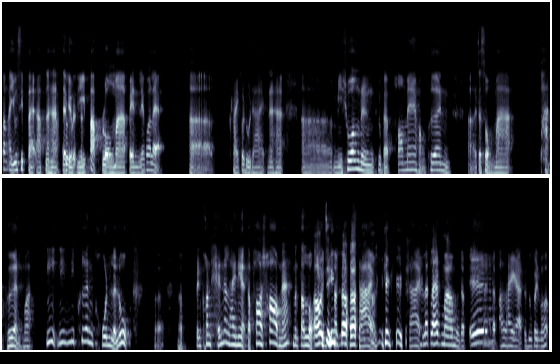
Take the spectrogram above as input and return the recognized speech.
ต้องอายุ18อัพนะฮะ แต่เดี๋ยวนี้ปรับลงมาเป็นเรียกว่าแหละไรเอ่อใครก็ดูได้นะฮะเอ่อมีช่วงหนึ่งคือแบบพ่อแม่ของเพื่อนเอ่อจะส่งมา ผ่านเพื่อนว่า นี่นี่นี่เพื่อนคุณเหรอลูกเอ่อแบบเป็นคอนเทนต์อะไรเนี่ย แต่พ่อชอบนะ มันตลกเอาจริงเหรอใช่คือคือใช่แรกๆมาเหมือนกับเอ๊ะใช่แบบอะไรอะแต่ดูเป็นว่า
